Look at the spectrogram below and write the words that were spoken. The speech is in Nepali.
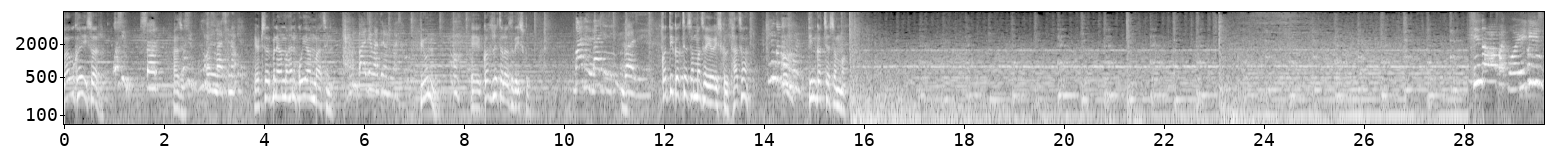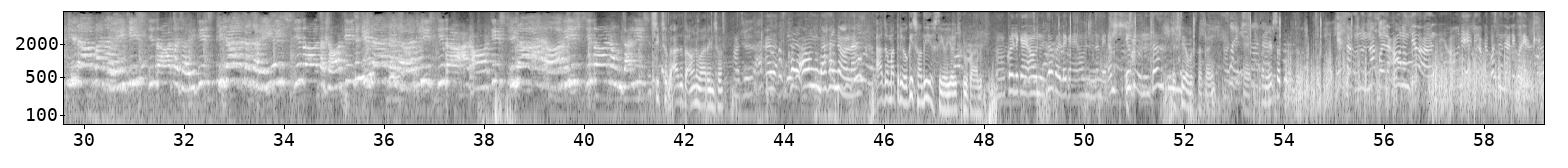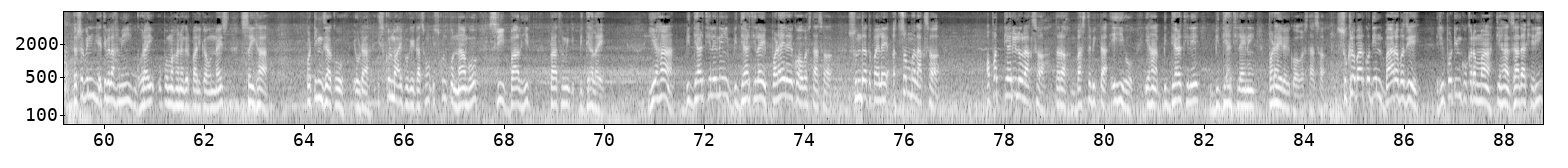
बाबु खै सर? सर। हजुर। हेड सर पनि आउनु भएको छैन? कोही आउनु भएको छैन पिउन? ए कसले चलाउँछ त स्कुल? बाजे। कति कक्षासम्म छ यो स्कुल? थाहा छ? तिन कक्षासम्म। जिन्दाबाद जिन्दाबाद छ छ छ छ शिक्षक आज त आउनु भएको रहेछ हजुर। आज खै आउनु भएन होला। आज मात्रै हो कि सधैँ यस्तै हो यो स्कुलको हालत अँ, कहिलेकाहीँ आउनुहुन्छ कहिलेकाहीँ आउनुहुन्न म्याडम? एउटै हुनुहुन्छ? यस्तै अवस्था छ है। ए, अनि हेड सर को हुनुहुन्छ? हेड सर हुनुहुन्न पहिला आउनुहुन्थ्यो गरिहाल्छ दर्शकबिन यति बेला हामी घोराई उपमहानगरपालिका उन्नाइस सैघा पटिङ्जाको एउटा स्कुलमा आइपुगेका छौँ। स्कुलको नाम हो श्री बालहित प्राथमिक विद्यालय। यहाँ विद्यार्थीले नै विद्यार्थीलाई पढाइरहेको अवस्था छ। सुन्दा तपाईँलाई अचम्म लाग्छ अपत्यारिलो लाग्छ तर वास्तविकता यही हो। यहाँ विद्यार्थीले विद्यार्थीलाई नै पढाइरहेको अवस्था छ। शुक्रबारको दिन बाह्र बजे रिपोर्टिङको क्रममा त्यहाँ जाँदाखेरि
